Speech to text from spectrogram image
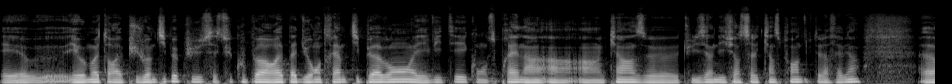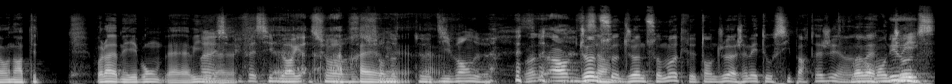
et, euh, et Omot aurait pu jouer un petit peu plus? Est-ce que Cooper aurait pas dû rentrer un petit peu avant et éviter qu'on se prenne un, un, un 15, euh, tu disais un différentiel de 15 points tout à l'heure, Fabien euh, On aura peut-être voilà, mais bon, bah oui. Ouais, euh, c'est plus facile de regarder sur, après, sur ouais, notre euh, divan. De... Alors. John Somot, le temps de jeu a jamais été aussi partagé. Hein. Ouais, Oui, Jones oui.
